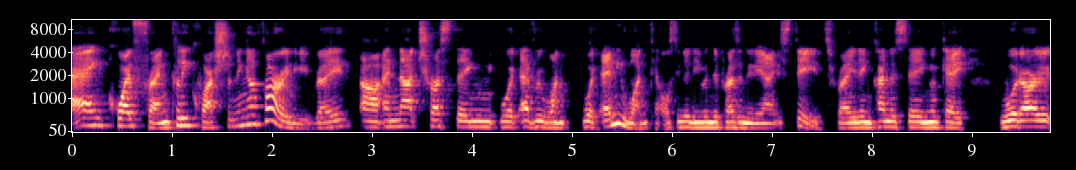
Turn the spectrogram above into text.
And quite frankly, questioning authority, right? Uh, and not trusting what everyone, what anyone tells, you know, even the president of the United States, right? And kind of saying, okay, what are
